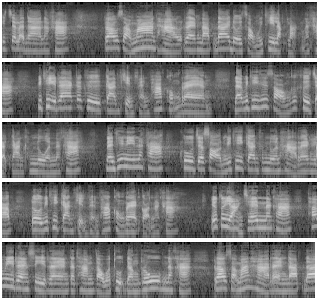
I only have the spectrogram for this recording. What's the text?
พิจารณานะคะ เราสามารถหาแรงรับได้โดย 2 วิธีหลักๆนะคะ วิธีแรกก็คือการเขียนแผนภาพของแรง และวิธีที่ 2 ก็คือจากการคำนวณนะคะ ในที่นี้นะคะ ครูจะสอนวิธีการคำนวณหาแรงรับ โดยวิธีการเขียนแผนภาพของแรงก่อนนะคะ ยกตัวอย่างเช่นนะคะ ถ้ามีแรง4แรงกระทำต่อวัตถุดังรูปนะคะ เราสามารถหาแรงรับได้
